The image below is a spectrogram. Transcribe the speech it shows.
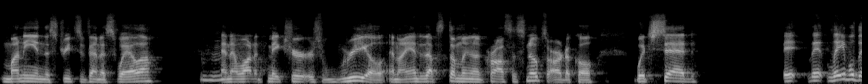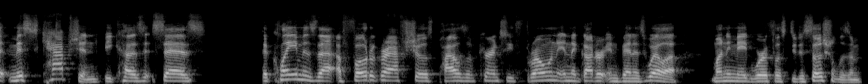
money in the streets of Venezuela. Mm-hmm. And I wanted to make sure it was real. And I ended up stumbling across a Snopes article which said it, it labeled it miscaptioned because it says the claim is that a photograph shows piles of currency thrown in a gutter in Venezuela, money made worthless due to socialism.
